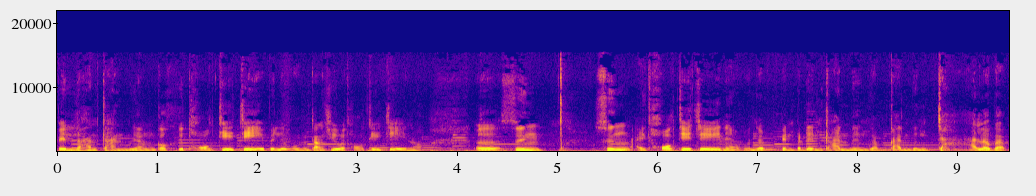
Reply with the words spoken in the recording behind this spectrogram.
เป็นด้านการเมืองก็คือ Talk JJ ไปเลยผมตั้งชื่อว่า Talk JJ เนาะเออซึ่งซึ่งไอ้ Talk JJ เนี่ยผมจะเป็นประเด็นการเมืองแบบการเมืองจ๋าแล้วแบบ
